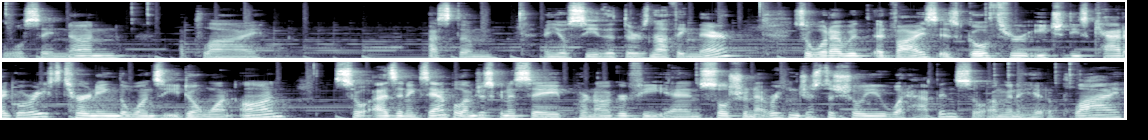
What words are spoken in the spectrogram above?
We'll say none, apply, custom, and you'll see that there's nothing there. So what I would advise is go through each of these categories, turning the ones that you don't want on. So as an example, I'm just gonna say pornography and social networking just to show you what happens. So I'm gonna hit apply.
